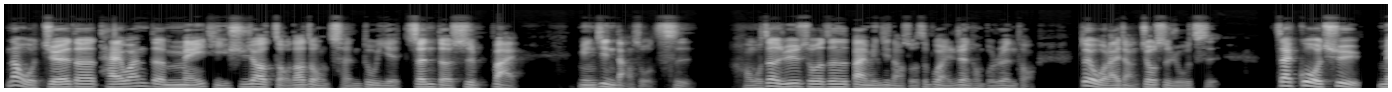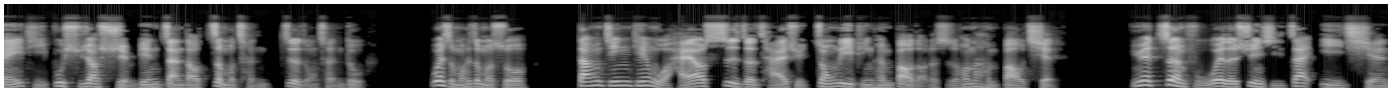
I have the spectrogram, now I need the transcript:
那我觉得台湾的媒体需要走到这种程度，也真的是拜民进党所赐。好，我真的就是说，真是拜民进党所赐，不管你认同不认同。对我来讲就是如此。在过去，媒体不需要选边站到这么程这种程度。为什么会这么说？当今天我还要试着采取中立平衡报道的时候，那很抱歉，因为政府为了讯息，在以前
